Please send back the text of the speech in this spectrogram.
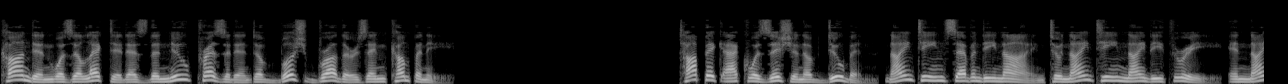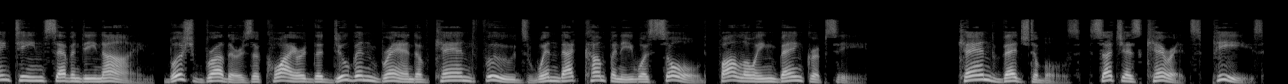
Condon was elected as the new president of Bush Brothers and Company. Topic acquisition of Dubin 1979 to 1993 In 1979 Bush Brothers acquired the Dubin brand of canned foods when that company was sold following bankruptcy Canned vegetables, such as carrots, peas,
